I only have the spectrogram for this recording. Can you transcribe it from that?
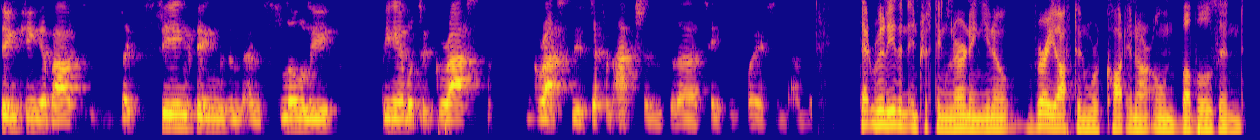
thinking about like seeing things and, and slowly being able to grasp grasp these different actions that are taking place and, and that really is an interesting learning. You know, very often we're caught in our own bubbles and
